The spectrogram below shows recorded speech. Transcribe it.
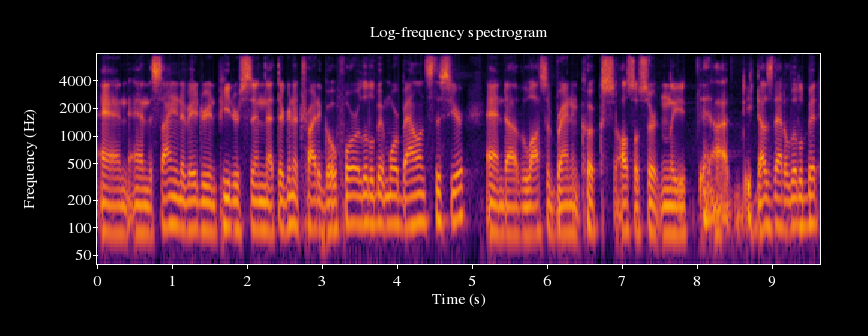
and and the signing of Adrian Peterson that they're going to try to go for a little bit more balance this year, and uh, the loss of Brandin Cooks also certainly uh, does that a little bit.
